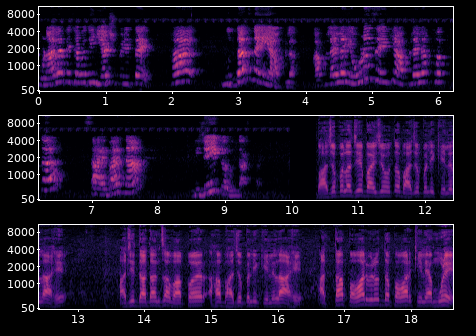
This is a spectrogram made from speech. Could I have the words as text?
कोणाला त्याच्यामध्ये यश मिळतंय? हा मुद्दाच नाही आपला. आपल्याला एवढंच आहे की आपल्याला फक्त साहेबांना विजयी करून दाखवायचं. भाजपला जे पाहिजे होतं भाजपने केलेलं आहे. अजितदादांचा वापर हा भाजपने केलेला आहे. आत्ता पवार विरुद्ध पवार केल्यामुळे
